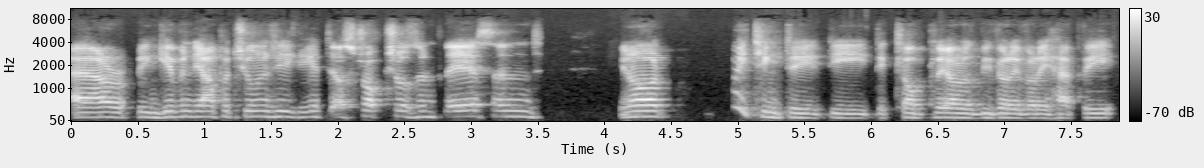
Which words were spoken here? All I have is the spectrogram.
are being given the opportunity to get their structures in place, and you know I think the, the, the club player will be very, very happy.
